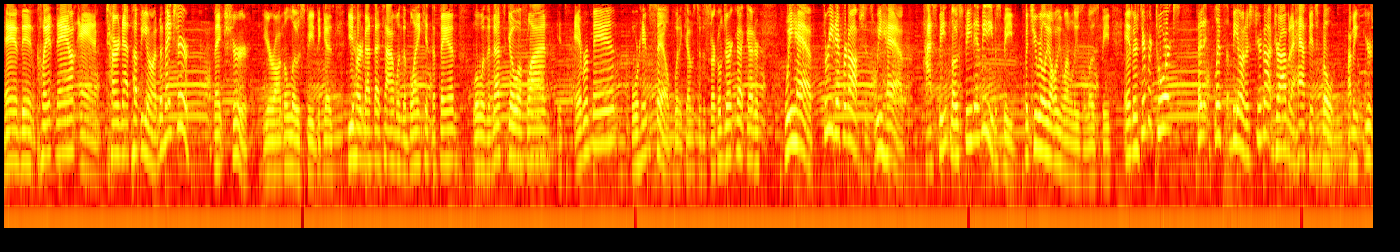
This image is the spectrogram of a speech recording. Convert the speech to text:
and then clamp down and turn that puppy on. But make sure, make sure you're on the low speed because you heard about that time when the blank hit the fan. Well, when the nuts go flying, it's every man for himself when it comes to the circle jerk nut cutter. We have three different options. We have high speed, low speed, and medium speed. But you really only want to lose the low speed. And there's different torques. But let's be honest, you're not driving a half inch bolt. I mean, you're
